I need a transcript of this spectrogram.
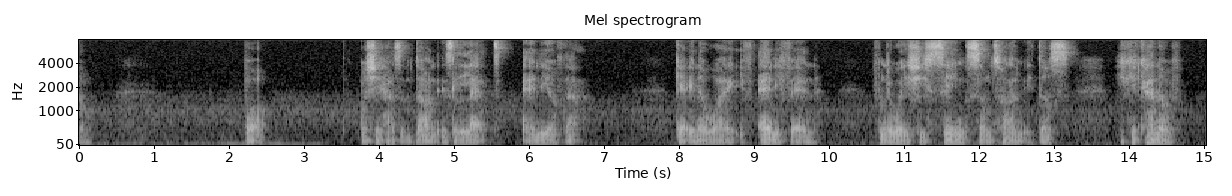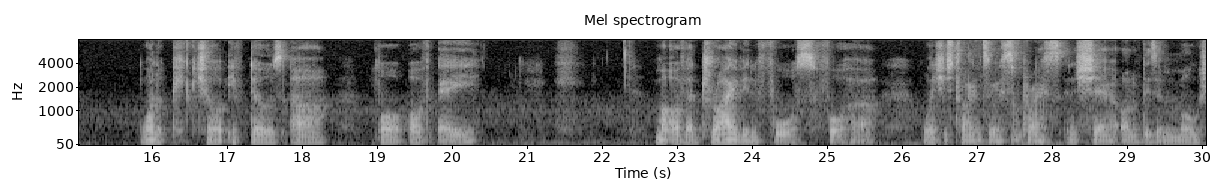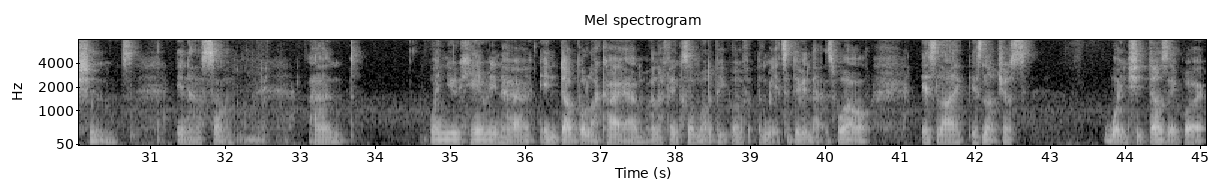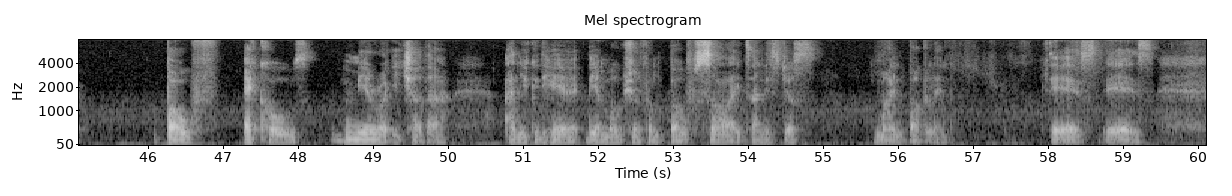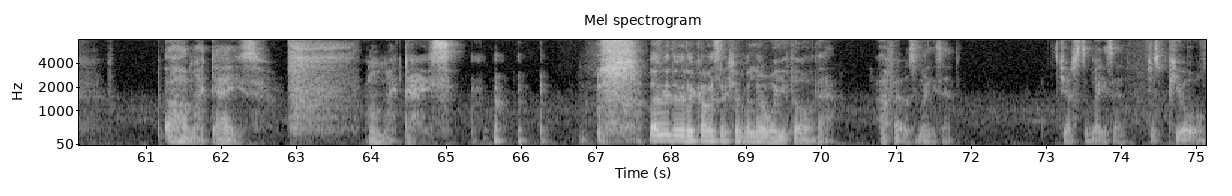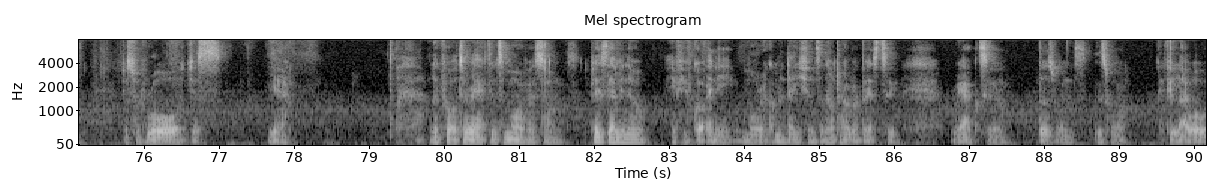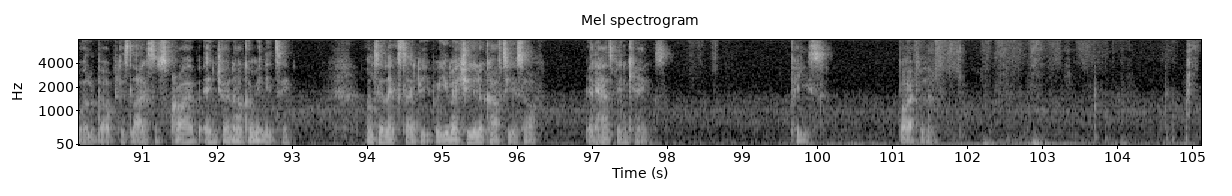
But what she hasn't done is let any of that getting away. If anything, from the way she sings, sometimes it does. You can kind of want to picture if those are more of a more of a driving force for her when she's trying to express and share all of these emotions in her song. And when you're hearing her in double, like I am, and I think some other people have admitted to doing that as well, it's like it's not just when she does it, but both echoes mirror each other and you could hear the emotion from both sides and it's just mind boggling it is it is. Oh my days oh my days. Let me know in the comment section below what you thought of that. I thought it was amazing. Just amazing. Just pure. Just raw. Just yeah. Look forward to reacting to more of her songs. Please let me know if you've got any more recommendations, and I'll try my best to react to those ones as well. If you like what we're all about, please like, subscribe, and join our community. Until next time, people, you make sure you look after yourself. It has been Kings. Peace. Bye for now.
